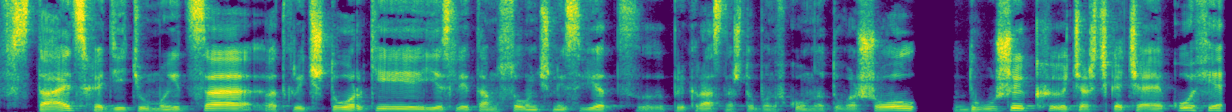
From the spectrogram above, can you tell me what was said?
Встать, сходить умыться, открыть шторки, если там солнечный свет, э, прекрасно, чтобы он в комнату вошел, душик, чашечка чая, кофе.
